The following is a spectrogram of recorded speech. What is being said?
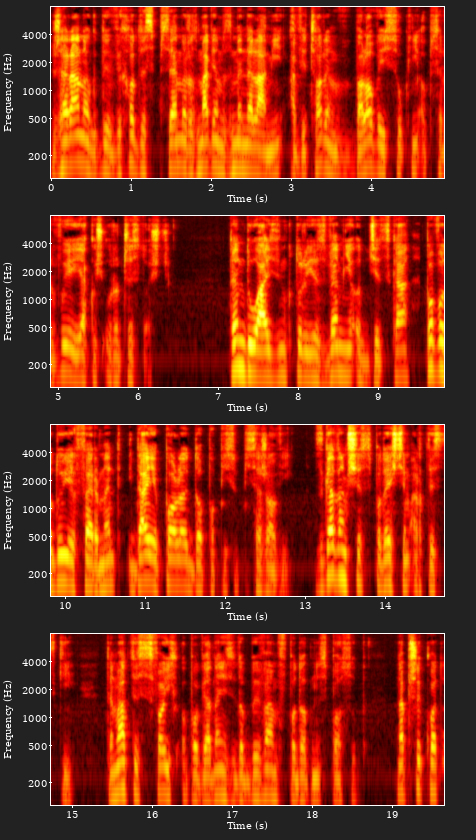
że rano, gdy wychodzę z psem, rozmawiam z menelami, a wieczorem w balowej sukni obserwuję jakąś uroczystość. Ten dualizm, który jest we mnie od dziecka, powoduje ferment i daje pole do popisu pisarzowi. Zgadzam się z podejściem artystki. Tematy swoich opowiadań zdobywam w podobny sposób. Na przykład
